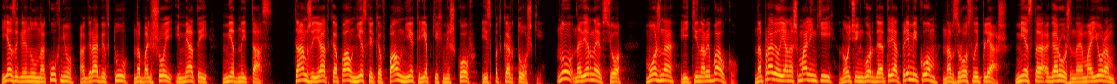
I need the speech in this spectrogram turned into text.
я заглянул на кухню, ограбив ту на большой и мятый медный таз. Там же я откопал несколько вполне крепких мешков из-под картошки. Ну, наверное, все. можно идти на рыбалку. Направил я наш маленький, но очень гордый отряд прямиком на взрослый пляж. Место, огороженное майором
